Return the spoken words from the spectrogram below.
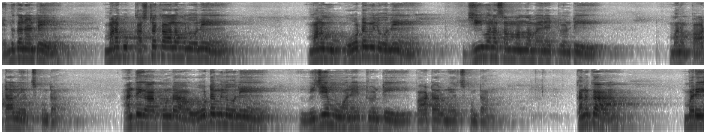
ఎందుకనంటే మనకు కష్టకాలంలోనే మనము ఓటమిలోనే జీవన సంబంధమైనటువంటి మనం పాఠాలు నేర్చుకుంటాం. అంతేకాకుండా ఓటమిలోనే విజయము అనేటువంటి పాఠాలు నేర్చుకుంటాం. కనుక మరి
